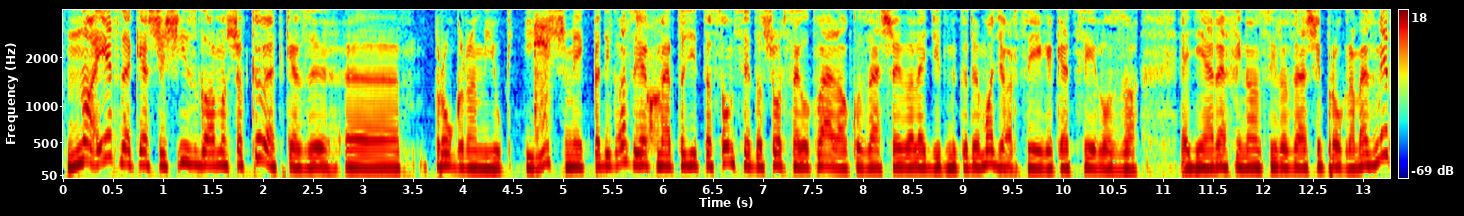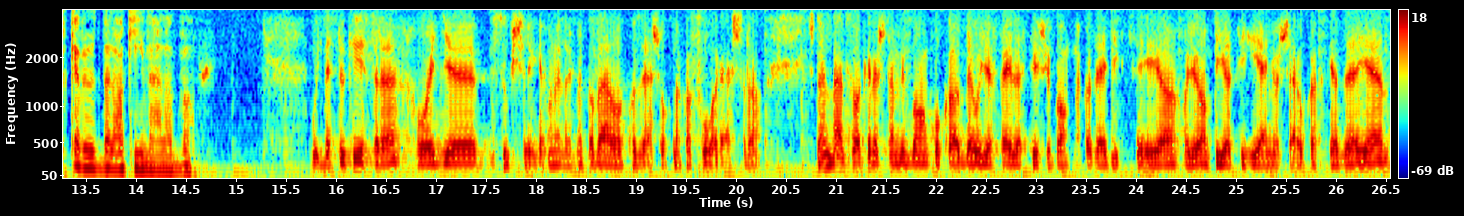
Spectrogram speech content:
Na, érdekes és izgalmas a következő uh, programjuk is, mégpedig azért, mert hogy itt a szomszédos országok vállalkozásaival együttműködő magyar cégeket célozza egy ilyen refinanszírozási program. Ez miért került bele a kínálatba? Úgy vettük észre, hogy szüksége van ezeknek a vállalkozásoknak a forrásra. És nem bántva a kereskedelmi bankokat, de ugye a fejlesztési banknak az egyik célja, hogy olyan piaci hiányosságokat kezeljen,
